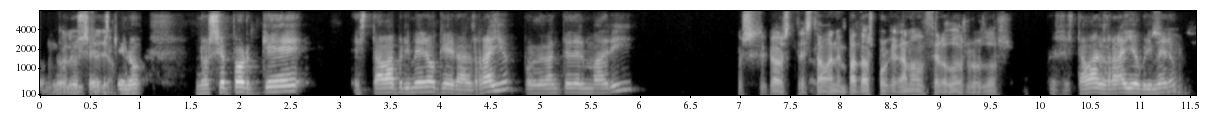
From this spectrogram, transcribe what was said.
nunca No, lo he no visto sé, yo. es que no, no sé por qué estaba primero que era el Rayo por delante del Madrid, Pues claro, estaban empatados porque ganaron 0-2 los dos. pues estaba el Rayo primero. Sí.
